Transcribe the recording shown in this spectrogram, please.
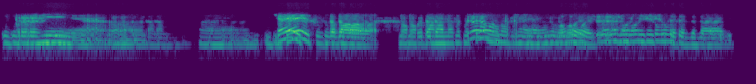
упражнения, э, там, э, я их создавала, но когда она смотрела на упражнения, она говорила, ой, все можно еще вот это добавить,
